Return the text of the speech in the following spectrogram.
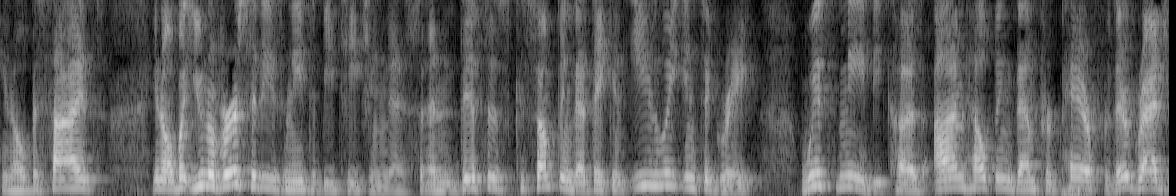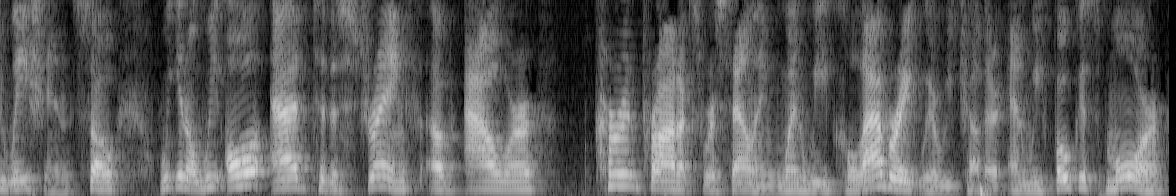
you know, besides you know but universities need to be teaching this and this is something that they can easily integrate with me because I'm helping them prepare for their graduation. So, we, you know, we all add to the strength of our current products we're selling when we collaborate with each other and we focus more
